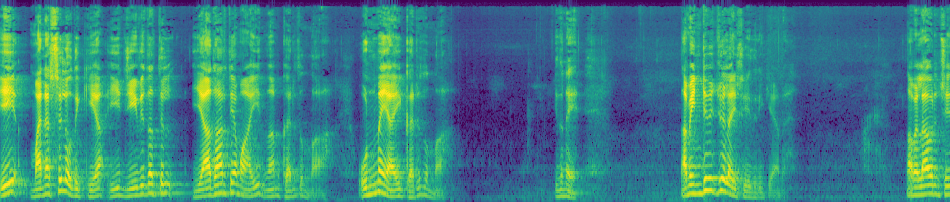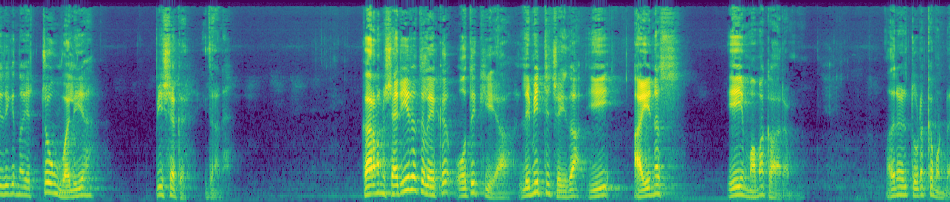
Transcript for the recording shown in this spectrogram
ഈ മനസ്സിലൊതുക്കിയ ഈ ജീവിതത്തിൽ യാഥാർത്ഥ്യമായി നാം കരുതുന്ന ഉണ്മയായി കരുതുന്ന ഇതിനെ നാം ഇൻഡിവിജ്വലൈസ് ചെയ്തിരിക്കുകയാണ്. നാം എല്ലാവരും ചെയ്തിരിക്കുന്ന ഏറ്റവും വലിയ പിശക് ഇതാണ്. കാരണം ശരീരത്തിലേക്ക് ഒതുക്കിയ ലിമിറ്റ് ചെയ്ത ഈ ഐനസ് ഈ മമകാരം അതിനൊരു തുടക്കമുണ്ട്.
